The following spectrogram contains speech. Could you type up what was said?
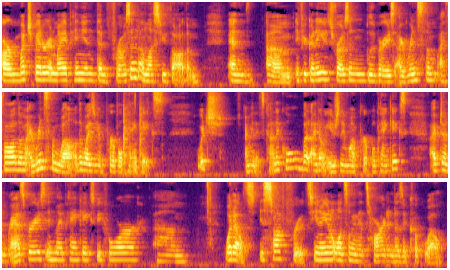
are much better, in my opinion, than frozen unless you thaw them. And um, if you're going to use frozen blueberries, I rinse them, I thaw them, I rinse them well. Otherwise, you have purple pancakes, which I mean, it's kind of cool, but I don't usually want purple pancakes. I've done raspberries in my pancakes before. Um, what else? Is soft fruits. You know, you don't want something that's hard and doesn't cook well.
